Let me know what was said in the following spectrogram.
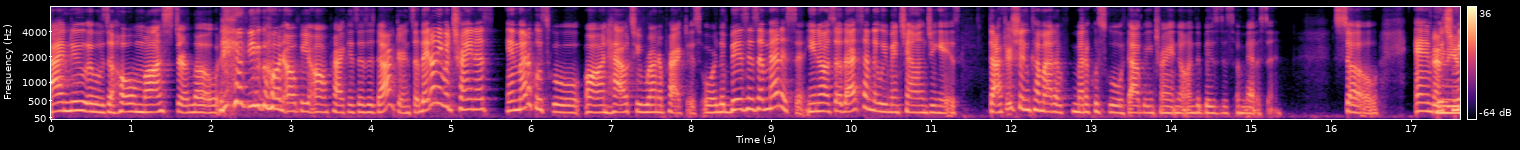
I knew it was a whole monster load if you go and open your own practice as a doctor. And so they don't even train us in medical school on how to run a practice or the business of medicine. You know, so that's something we've been challenging is doctors shouldn't come out of medical school without being trained on the business of medicine. So, and, And which means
